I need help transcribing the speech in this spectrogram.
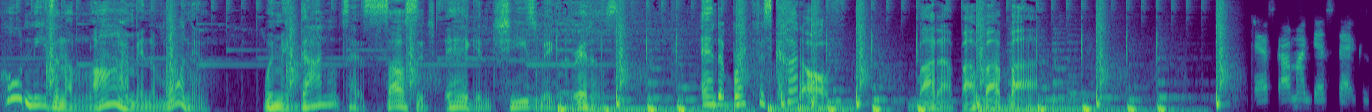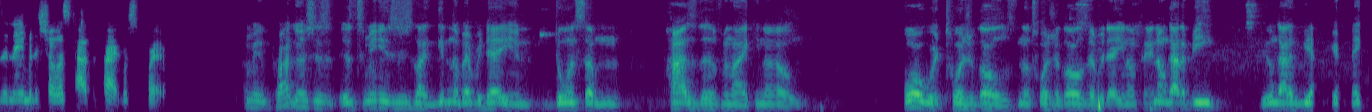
Who needs an alarm in the morning when McDonald's has sausage, egg, and cheese McGriddles and a breakfast cutoff? Ba da ba ba ba. All my guests that because the name of the show is called the Progress Report. I mean, progress is, is to me is just like getting up every day and doing something positive and like you know forward towards your goals. You know, towards your goals every day. You know what I'm saying? It don't gotta be. You don't gotta be out here making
